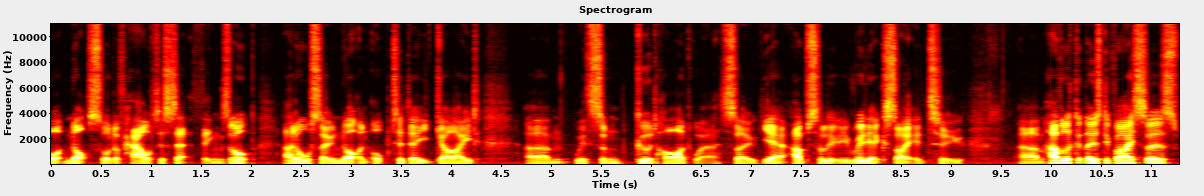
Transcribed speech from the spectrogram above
but not sort of how to set things up, and also not an up to date guide um, with some good hardware. So, yeah, absolutely, really excited to um, have a look at those devices,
